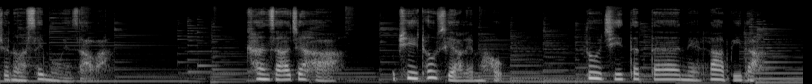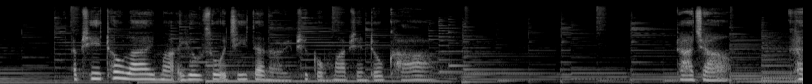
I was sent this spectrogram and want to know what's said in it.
ကျွန်တော်စိတ်မဝင်စားပါခံစားချက်ဟာအဖြေထုတ်စရာလည်းမဟုတ်သူ့ကြီးတက်တက်နဲ့လှပြီးသားအဖြေထုတ်လိုက်မှအယုတ်ဆိုးအကြီးတန်းတာတွေဖြစ်ကုန်မှပြင်ဒုက္ခဒါကြောင့်ခံ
